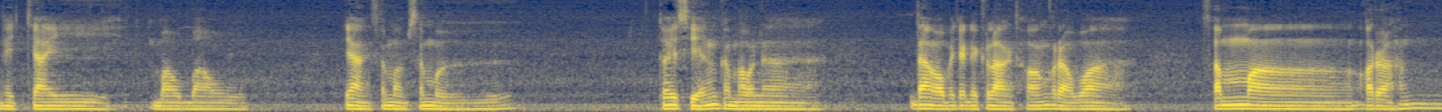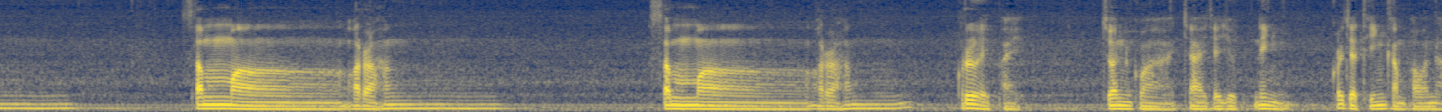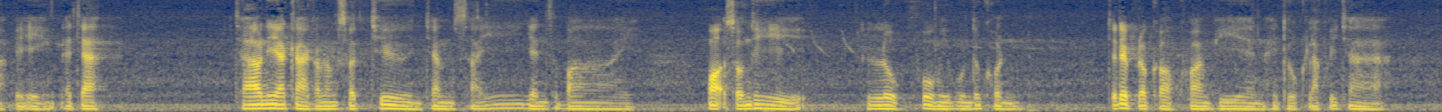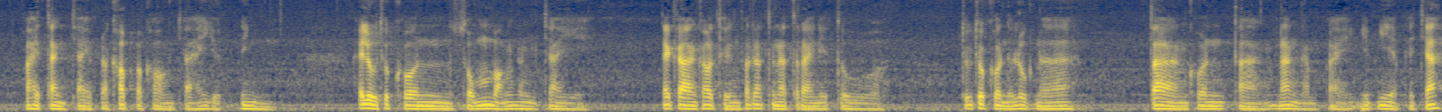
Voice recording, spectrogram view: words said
ในใจเบาๆ อย่างสม่ำเสมอ โดยเสียงคำภาวนา ดังออกมาจากในกลางท้องเราว่า สัมมาอรหัง สัมมาอรหัง สัมมาอรหัง เรื่อยไป จนกว่าใจจะหยุดนิ่ง ก็จะทิ้งคำภาวนาไปเองนะจ๊ะ เช้านี้อากาศกำลังสดชื่นแจ่มใสเย็นสบาย เหมาะสมที่ลูกผู้มีบุญทุกคน จะได้ประกอบความเพียรให้ถูกหลักวิชาก็ให้ตั้งใจประคับประคองใจให้หยุดนิ่ง ให้ลูกทุกคนสมหวังดังใจ ในการเข้าถึงพระรัตนตรัยในตัว ทุกๆคนนะลูกนะ ต่างคนต่างนั่งกันไปเงียบๆนะจ๊ะ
